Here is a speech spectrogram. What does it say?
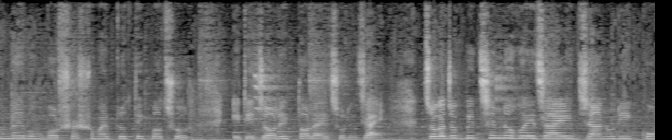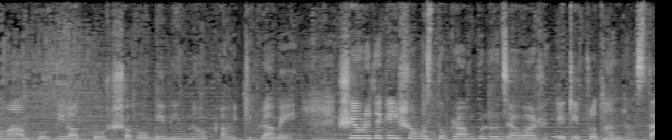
আমরা এবং বর্ষার সময় প্রত্যেক বছর এটি জলের তলায় চলে যায়। যোগাযোগ বিচ্ছিন্ন হয়ে যায় জানুরি কোমা, ভগীরথপুর সহ বিভিন্ন কয়েকটি গ্রামে। শিউরি থেকে এই সমস্ত গ্রামগুলো যাওয়ার এটি প্রধান রাস্তা।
